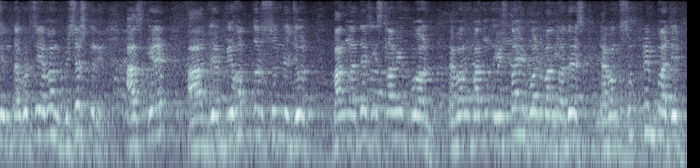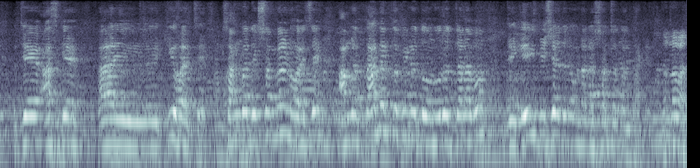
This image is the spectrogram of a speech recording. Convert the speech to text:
চিন্তা করছি এবং বিশেষ করে আজকে যে বৃহত্তর শূন্য জোট বাংলাদেশ ইসলামী ফ্রন্ট এবং ইসলামী ফ্রন্ট বাংলাদেশ এবং সুপ্রিম পার্টির যে আজকে কি হয়েছে, সাংবাদিক সম্মেলন হয়েছে, আমরা তাদেরকে বিনীত অনুরোধ জানাব যে এই বিষয়ে যেন ওনারা সচেতন থাকে ধন্যবাদ।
